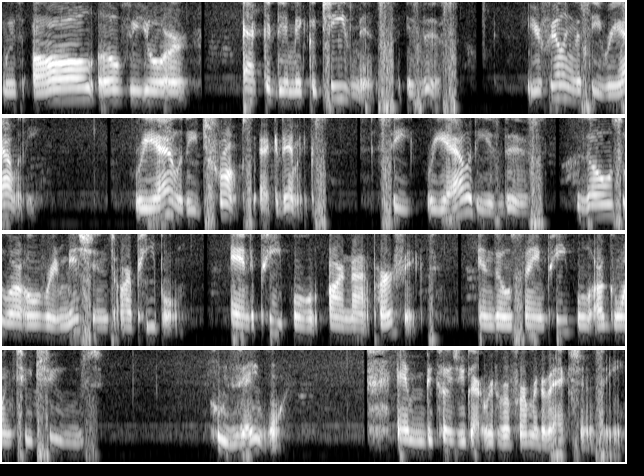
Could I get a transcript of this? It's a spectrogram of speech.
with all of your academic achievements is this you're failing to see reality. reality trumps academics. See, reality is this those who are over admissions are people, and people are not perfect. And those same people are going to choose who they want. And because you got rid of affirmative action, see,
